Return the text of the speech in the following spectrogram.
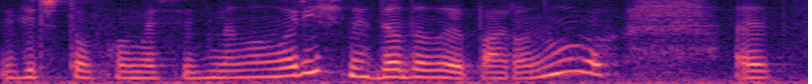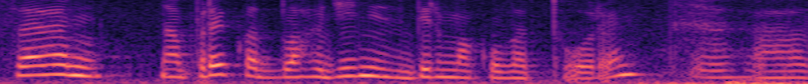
відштовхуємось від минулорічних, додали пару нових. Е, Це, наприклад, благодійний збір макулатури. А,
